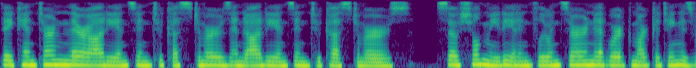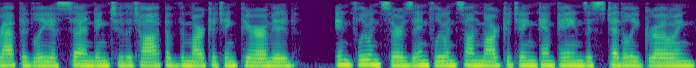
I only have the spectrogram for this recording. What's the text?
They can turn their audience into customers and audience into customers. Social media influencer network marketing is rapidly ascending to the top of the marketing pyramid. Influencers' influence on marketing campaigns is steadily growing.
